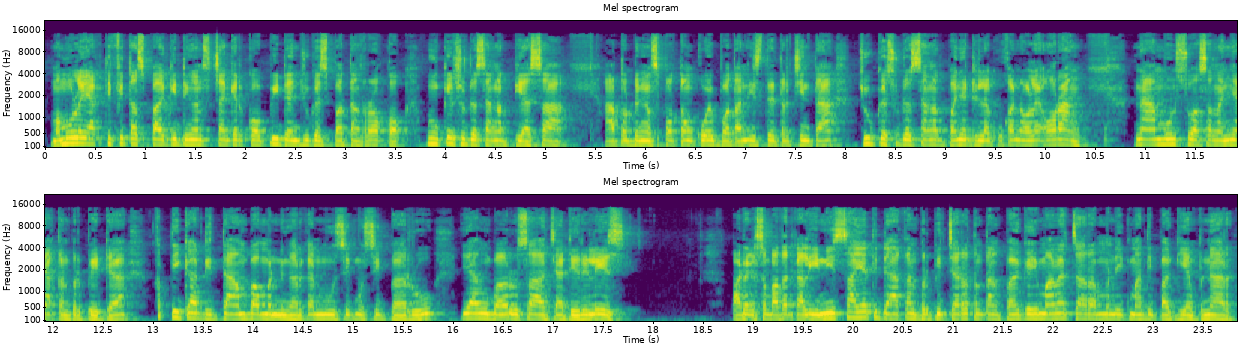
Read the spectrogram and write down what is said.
Memulai aktivitas pagi dengan secangkir kopi dan juga sebatang rokok mungkin sudah sangat biasa atau dengan sepotong kue buatan istri tercinta juga sudah sangat banyak dilakukan oleh orang. Namun suasananya akan berbeda ketika ditambah mendengarkan musik-musik baru yang baru saja dirilis. Pada kesempatan kali ini saya tidak akan berbicara tentang bagaimana cara menikmati pagi yang benar,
